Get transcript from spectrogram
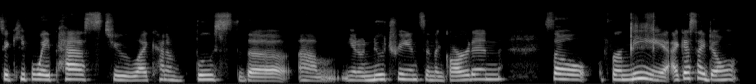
to keep away pests to like kind of boost the um, you know nutrients in the garden so for me i guess i don't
